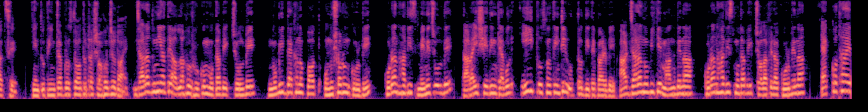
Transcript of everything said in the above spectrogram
লাগছে, কিন্তু তিনটা প্রশ্ন অতটা সহজও নয়। যারা দুনিয়াতে আল্লাহর হুকুম মোতাবেক চলবে, নবীর দেখানো পথ অনুসরণ করবে, কোরআন হাদিস মেনে চলবে, তারাই সেদিন কেবল এই প্রশ্ন তিনটির উত্তর দিতে পারবে। আর যারা নবীকে মানবে না, কোরআন হাদিস মোতাবেক চলাফেরা করবে না, এক কথায়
